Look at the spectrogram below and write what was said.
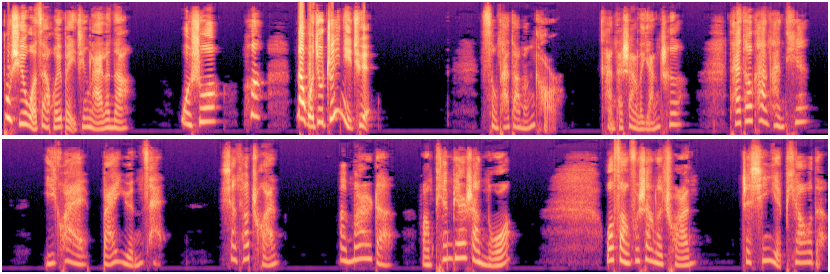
不许我再回北京来了呢？我说：“哼，那我就追你去。”送他到门口，看他上了洋车，抬头看看天，一块白云彩，像条船，慢慢的往天边上挪。我仿佛上了船，这心也飘的，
